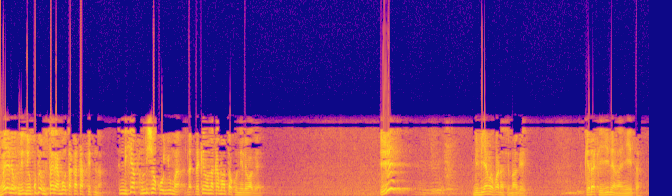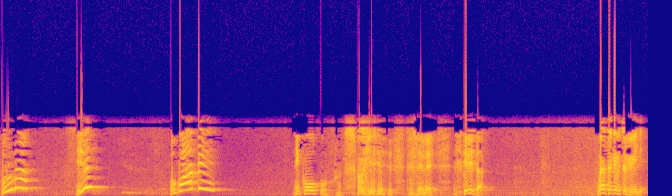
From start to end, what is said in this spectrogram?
moja nikupe ni, ni mstari ambao utakata fitna. Nishafundisha huko nyuma lakini naona kama watu wakunielewaga. Bibi yangu alikuwa anasemaga hivi. Kenda kijini ananyiita huruma? Huko wapi? Niko huku. Sikiliza. Tuweke vitu viwili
